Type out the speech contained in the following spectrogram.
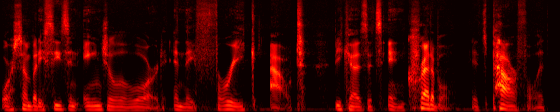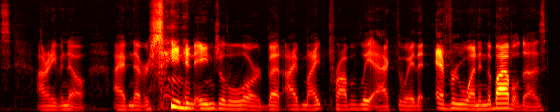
or somebody sees an angel of the Lord and they freak out because it's incredible. It's powerful. It's, I don't even know. I've never seen an angel of the Lord, but I might probably act the way that everyone in the Bible does,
